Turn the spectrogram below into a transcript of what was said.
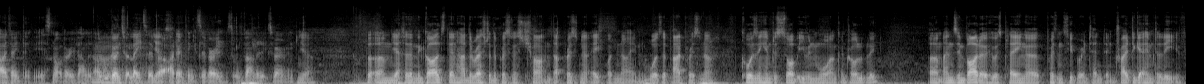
I don't think it's not very valid. I will go into it later, Yes, but I don't think it's a very sort of valid experiment. Yeah. But um, yeah, so then the guards then had the rest of the prisoners chant that prisoner 819 was a bad prisoner, causing him to sob even more uncontrollably. Um, and Zimbardo, who was playing a prison superintendent, tried to get him to leave,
